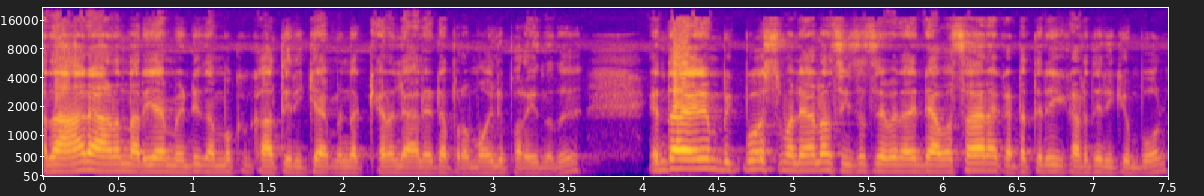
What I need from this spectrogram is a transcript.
അതാരാണെന്ന് അറിയാൻ വേണ്ടി നമുക്ക് കാത്തിരിക്കാം എന്നൊക്കെയാണ് ലാലേട്ട പ്രൊമോയിൽ പറയുന്നത്. എന്തായാലും Bigg Boss Malayalam season seven അതിന്റെ അവസാന ഘട്ടത്തിലേക്ക് കടന്നിരിക്കുമ്പോൾ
